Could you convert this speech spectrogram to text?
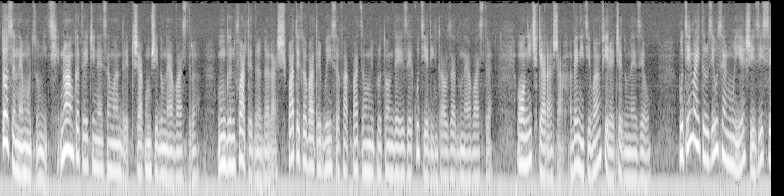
Toți sunt nemulțumiți. Nu am către cine să mă îndrept și acum și dumneavoastră. Un gând foarte drăgălaș. Poate că va trebui să fac față unui pluton de execuție din cauza dumneavoastră. O, nici chiar așa. Veniți-vă în fire, ce Dumnezeu. Puțin mai târziu se înmuie și zise,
